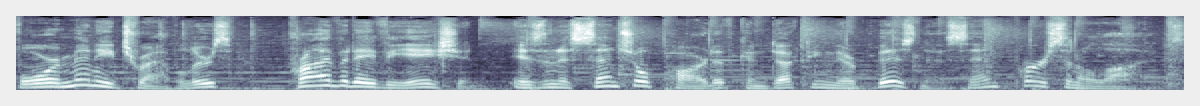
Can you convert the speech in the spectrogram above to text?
For many travelers, private aviation is an essential part of conducting their business and personal lives.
